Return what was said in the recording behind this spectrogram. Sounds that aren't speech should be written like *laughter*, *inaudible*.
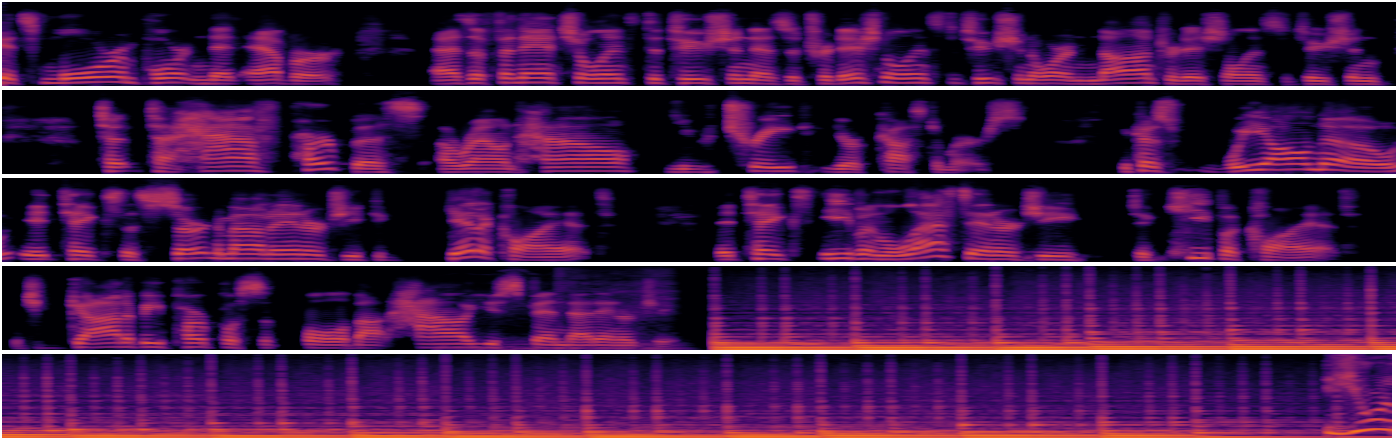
it's more important than ever as a financial institution, as a traditional institution or a non traditional institution, to, to have purpose around how you treat your customers. Because we all know it takes a certain amount of energy to get a client, it takes even less energy to keep a client. But you got to be purposeful about how you spend that energy.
